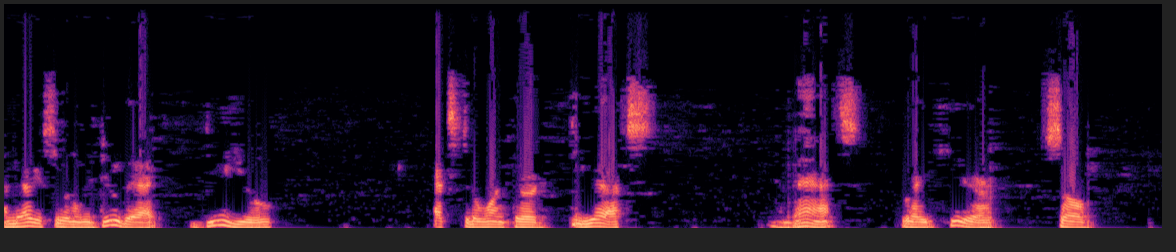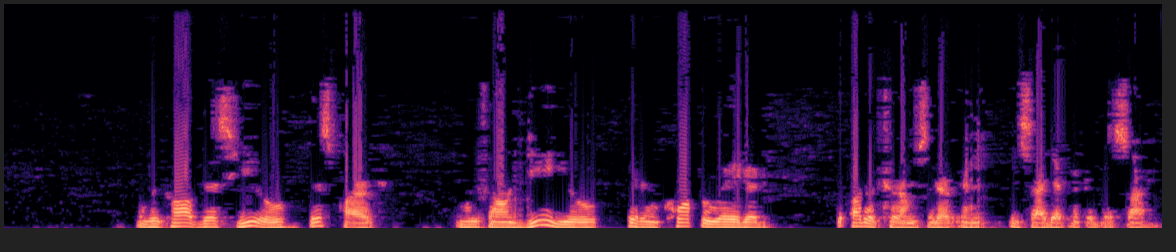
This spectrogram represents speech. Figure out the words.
And there you see when we do that, du x to the 1 third dx, and that's right here. So we called this u, this part, and we found du, it incorporated the other terms that are in, inside that integral sign.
